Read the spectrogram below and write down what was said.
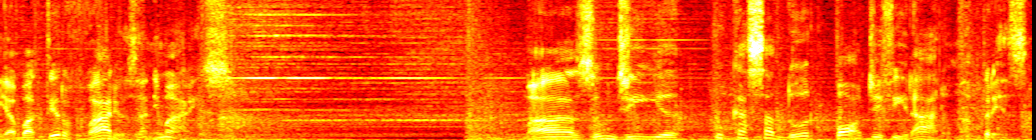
e abater vários animais. Mas um dia, o caçador pode virar uma presa.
